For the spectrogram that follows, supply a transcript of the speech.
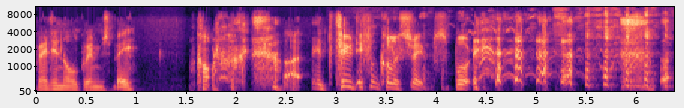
Reading or Grimsby. I can't. Uh, it's two different colour strips, but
